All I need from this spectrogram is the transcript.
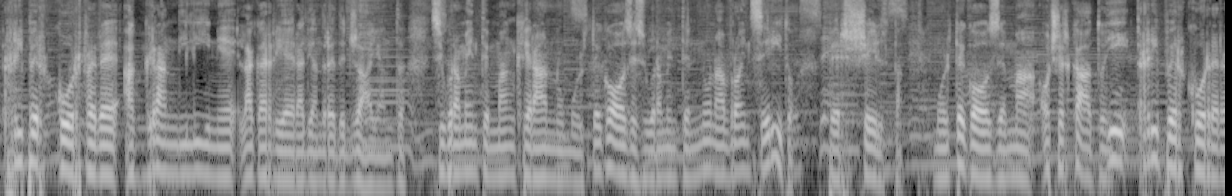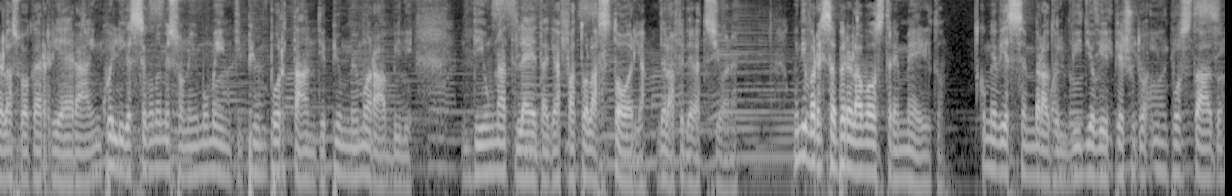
ripercorrere a grandi linee la carriera di André the Giant. Sicuramente mancheranno molte cose, sicuramente non avrò inserito per scelta molte cose, ma ho cercato di ripercorrere la sua carriera in quelli che secondo me sono i momenti più importanti e più memorabili di un atleta che ha fatto la storia della federazione. Quindi vorrei sapere la vostra in merito. Come vi è sembrato il video? Vi è piaciuto impostato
